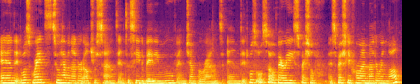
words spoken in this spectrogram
and it was great to have another ultrasound and to see the baby move and jump around. And it was also very special especially for my mother-in-law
